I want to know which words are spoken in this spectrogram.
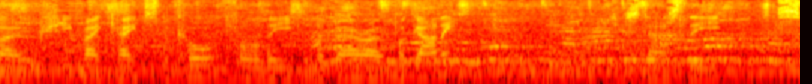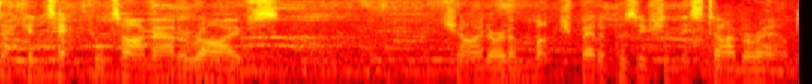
So she vacates the court for the libero Pogany, just as the second technical timeout arrives. China in a much better position this time around.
